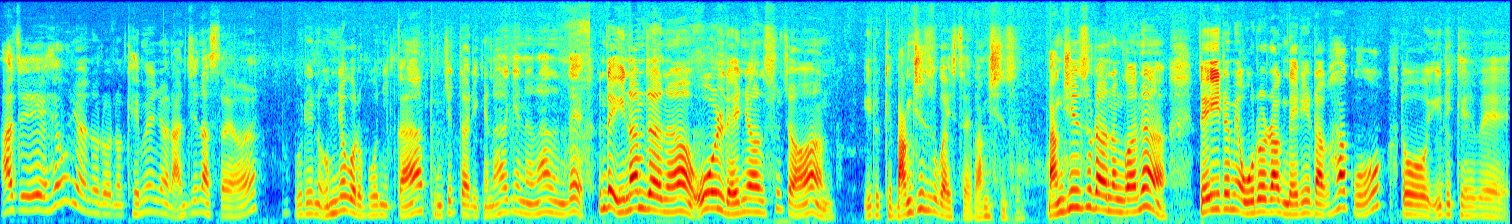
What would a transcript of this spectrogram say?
아직 해운년으로는 개면년 안 지났어요. 우리는 음력으로 보니까 동짓달이긴 하기는 하는데, 근데 이 남자는 올 내년 수전 이렇게 망신수가 있어요. 망신수. 망신수라는 거는 내 이름이 오르락 내리락 하고 또 이렇게 왜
